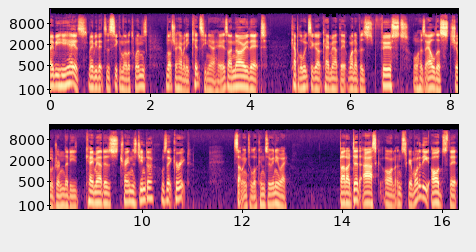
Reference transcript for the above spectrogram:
maybe he has. Maybe that's his second lot of twins. I'm not sure how many kids he now has. I know that a couple of weeks ago it came out that one of his first or his eldest children that he came out as transgender. Was that correct? Something to look into anyway. But I did ask on Instagram, what are the odds that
